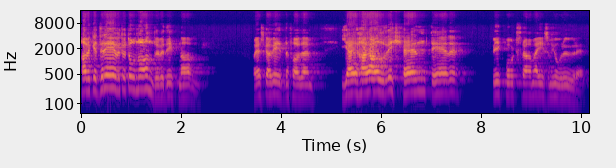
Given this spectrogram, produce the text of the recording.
Har vi ikke drevet ut onde ånder ved ditt navn? Og jeg skal vitne for dem jeg har aldri kjent eder. Vik bort fra meg som gjorde urett.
